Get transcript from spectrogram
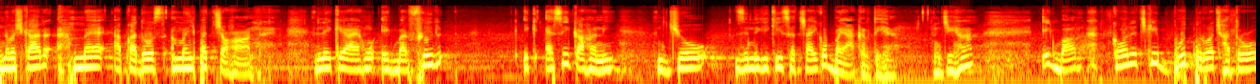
नमस्कार, मैं आपका दोस्त महिपत चौहान लेके आया हूँ एक बार फिर एक ऐसी कहानी जो ज़िंदगी की सच्चाई को बयां करती है। जी हाँ एक बार कॉलेज के भूतपूर्व छात्रों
